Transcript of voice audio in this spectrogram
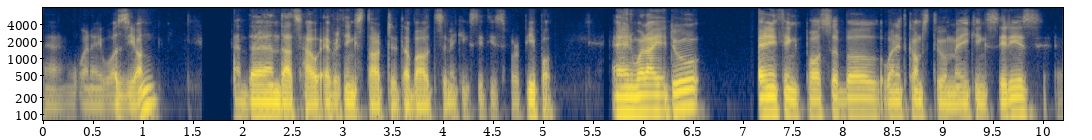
uh, when I was young, and then that's how everything started about making cities for people. And what I do anything possible when it comes to making cities uh,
